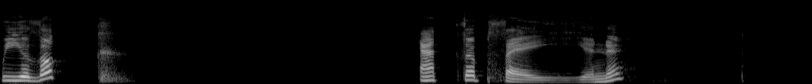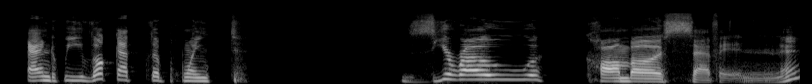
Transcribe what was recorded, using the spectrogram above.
We look at the plane and we look at the point zero comma seven.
